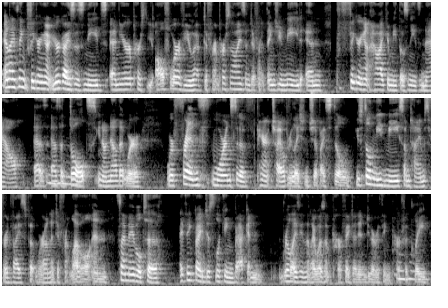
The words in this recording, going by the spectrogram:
And I think figuring out your guys' needs and your person, all four of you have different personalities and different things you need, and figuring out how I can meet those needs now as as mm-hmm. adults. You know, now that we're we're friends more instead of parent child relationship. I still you still need me sometimes for advice, but we're on a different level, and so I'm able to. I think by just looking back and realizing that I wasn't perfect. I didn't do everything perfectly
